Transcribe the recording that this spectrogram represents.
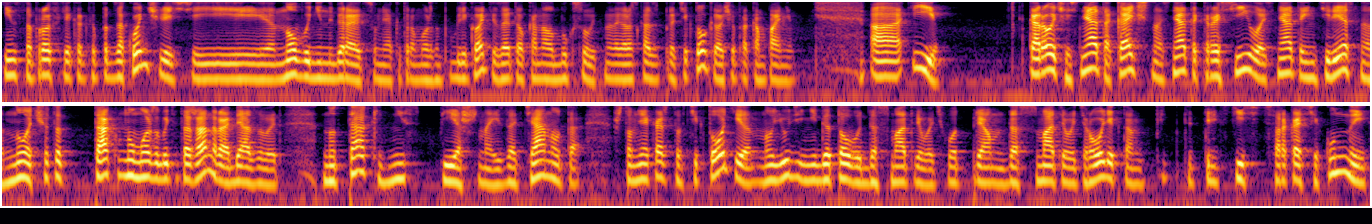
инста-профили как-то подзакончились, и новые не набираются у меня, которые можно публиковать, из-за этого канал буксует. Надо рассказывать про TikTok и вообще про компанию. А, и Короче, снято качественно, снято красиво, снято интересно, но что-то так, ну, может быть, это жанр обязывает, но так не спешно и затянуто, что мне кажется, в ТикТоке, ну, люди не готовы досматривать, вот прям досматривать ролик там 30-40 секундный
